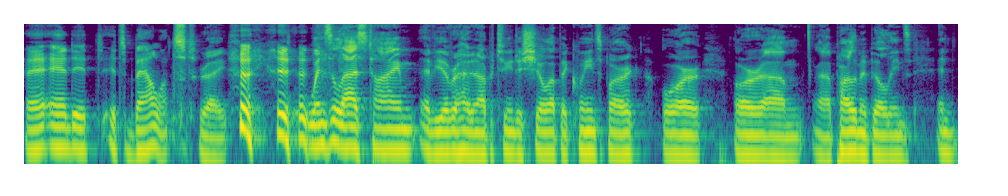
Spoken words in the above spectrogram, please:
and it it's balanced. Right. When's the last time have you ever had an opportunity to show up at Queens Park or or um, uh, Parliament buildings and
